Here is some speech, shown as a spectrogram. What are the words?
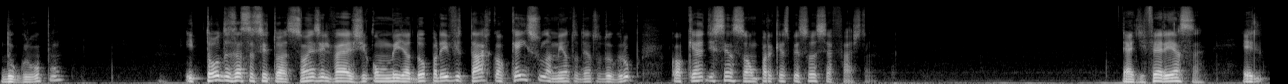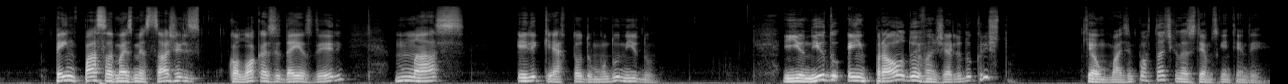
do grupo, e todas essas situações ele vai agir como mediador para evitar qualquer insulamento dentro do grupo, qualquer dissensão para que as pessoas se afastem. É a diferença. Ele tem, passa mais mensagem, ele coloca as ideias dele, mas ele quer todo mundo unido. E unido em prol do Evangelho do Cristo, que é o mais importante que nós temos que entender.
